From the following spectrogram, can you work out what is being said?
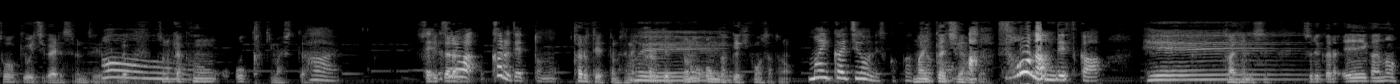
東京市ヶ谷でするんですけど、その脚本を書きました。はい。それから、えそれはカルテットの？カルテットのですね、カルテットの音楽劇コンサートの。毎回違うんですか？毎回違いますあ、そうなんですか？へー。大変ですそれから映画の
